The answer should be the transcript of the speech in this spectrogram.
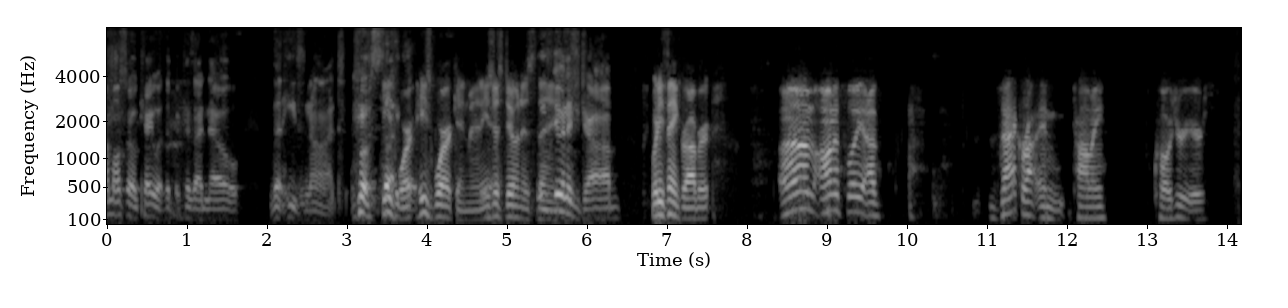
I'm also okay with it because I know that he's not. He's work. He's working, man. He's Yeah. just doing his thing. He's doing his job. What do you think, Robert? Um, honestly, I've Zack Ry- and Tommy, close your ears.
